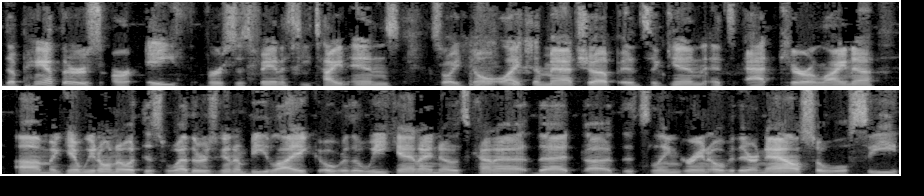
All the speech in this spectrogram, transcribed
the Panthers are eighth versus fantasy tight ends, so I don't like the matchup. It's again, it's at Carolina. Um, again, we don't know what this weather is going to be like over the weekend. I know it's kind of that uh, it's lingering over there now, so we'll see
